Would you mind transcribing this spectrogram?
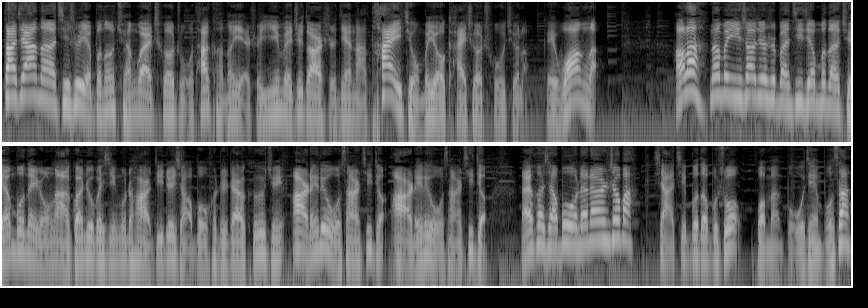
大家呢，其实也不能全怪车主，他可能也是因为这段时间呢太久没有开车出去了，给忘了。好了，那么以上就是本期节目的全部内容了。关注微信公众号 DJ 小布或者加入 QQ 群二零六五三二七九二零六五三二七九，来和小布聊聊人生吧。下期不得不说，我们不见不散，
